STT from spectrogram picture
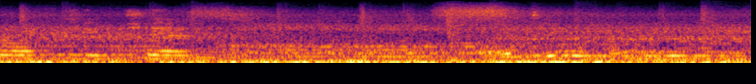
rock your chest.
